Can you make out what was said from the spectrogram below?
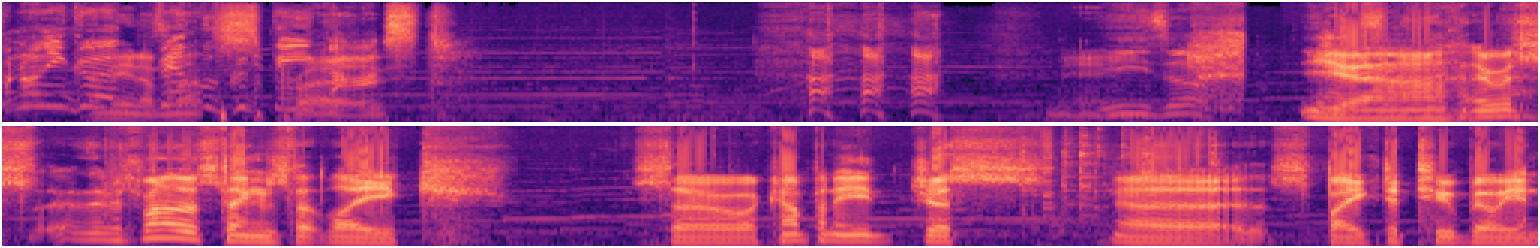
I mean, I'm not surprised. yeah, it was it was one of those things that like, so a company just uh, spiked a $2 billion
